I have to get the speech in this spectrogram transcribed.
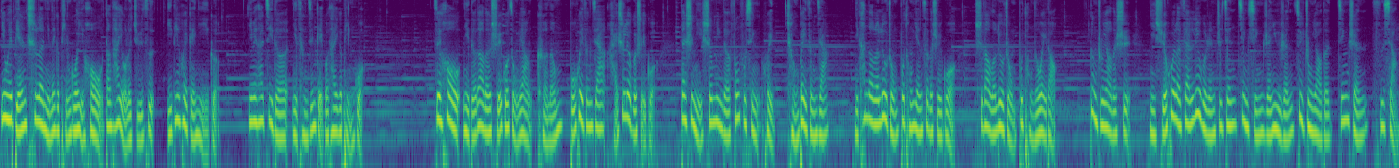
因为别人吃了你那个苹果以后，当他有了橘子，一定会给你一个，因为他记得你曾经给过他一个苹果。最后你得到的水果总量可能不会增加，还是六个水果，但是你生命的丰富性会成倍增加。你看到了六种不同颜色的水果，吃到了六种不同的味道，更重要的是，你学会了在六个人之间进行人与人最重要的精神、思想、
